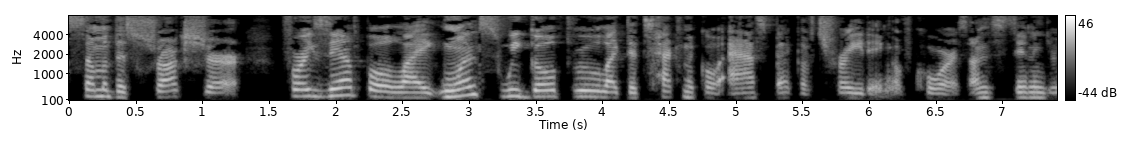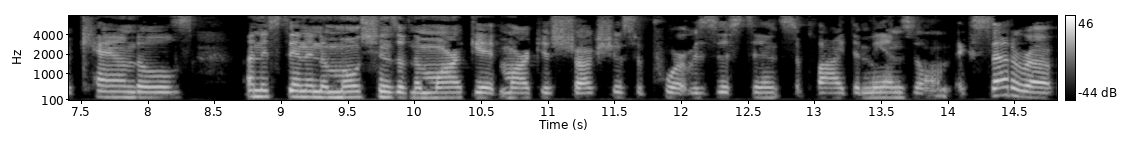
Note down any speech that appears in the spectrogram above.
some of the structure. For example, like once we go through like the technical aspect of trading, of course, understanding your candles, understanding the motions of the market, market structure, support resistance, supply demand zone, etc.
